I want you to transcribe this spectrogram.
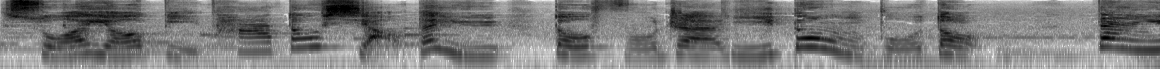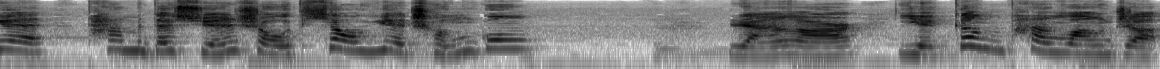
所有比他都小的鱼都浮着一动不动，但愿他们的选手跳跃成功。然而，也更盼望着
